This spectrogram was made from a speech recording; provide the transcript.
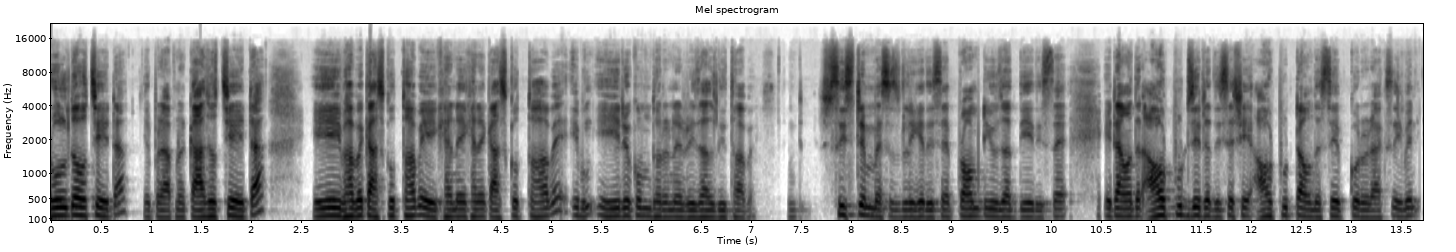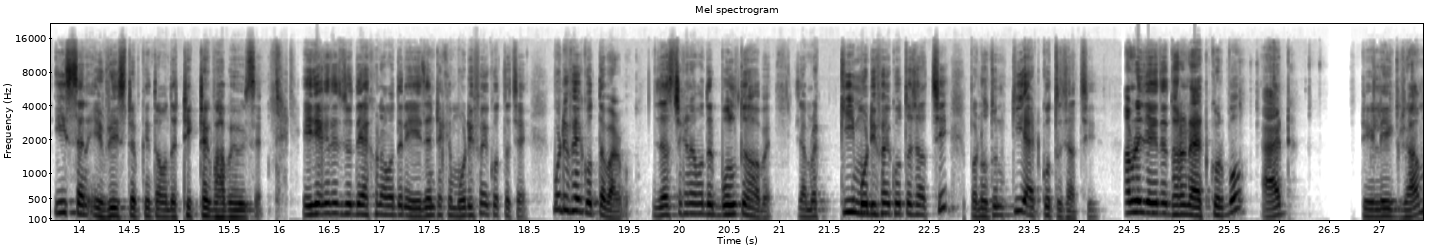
রোলটা হচ্ছে এটা, এরপরে আপনার কাজ হচ্ছে এটা এইভাবে কাজ করতে হবে, এখানে এখানে কাজ করতে হবে এবং এইরকম ধরনের রেজাল্ট দিতে হবে। সিস্টেম মেসেজ লিখে দিছে প্রম্পট ইউজার দিয়ে দিছে, এটা আমাদের আউটপুট যেটা দিছে, সেই আউটপুটটা আমাদের সেভ করে রাখছে even is and every step কিন্তু আমাদের ঠিকঠাকভাবে হয়েছে। এই জায়গাতে যদি এখন আমাদের এজেন্টটাকে মডিফাই করতে চাই মডিফাই করতে পারব। জাস্ট এখানে আমাদের বলতে হবে যে আমরা কি মডিফাই করতে চাচ্ছি বা নতুন কি অ্যাড করতে চাচ্ছি। আমরা এই জায়গাতে ধরেন অ্যাড করব add Telegram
